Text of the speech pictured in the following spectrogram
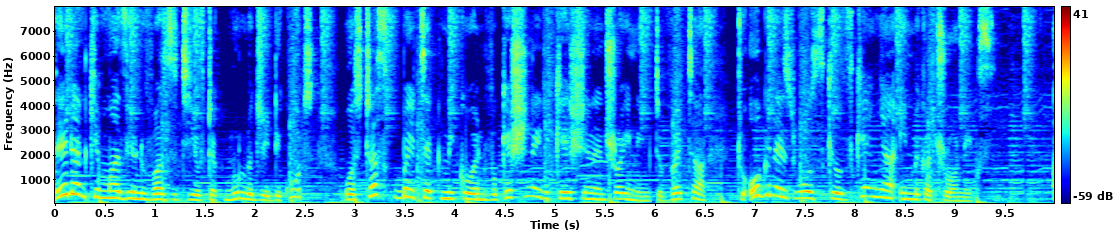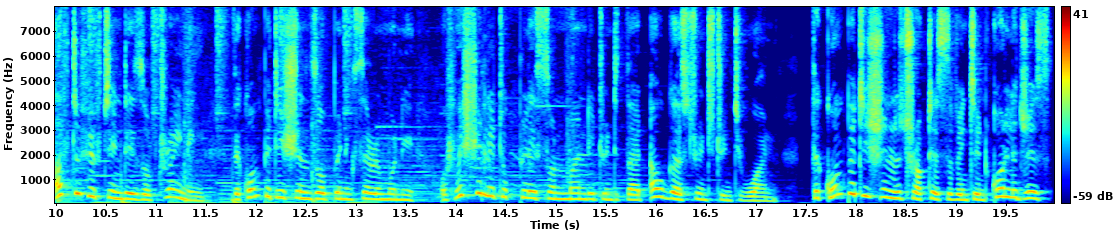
Dedan Kimathi University of Technology DeKUT was tasked by Technical and Vocational Education and Training TVETA to organize World Skills Kenya in mechatronics. After 15 days of training, the competition's opening ceremony officially took place on Monday, 23 August 2021. The competition attracted 17 colleges,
